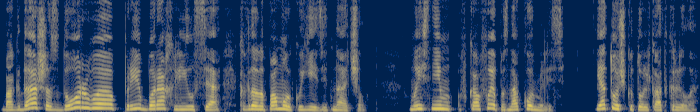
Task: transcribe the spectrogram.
Богдаша здорово прибарахлился, когда на помойку ездить начал. Мы с ним в кафе познакомились. Я точку только открыла.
